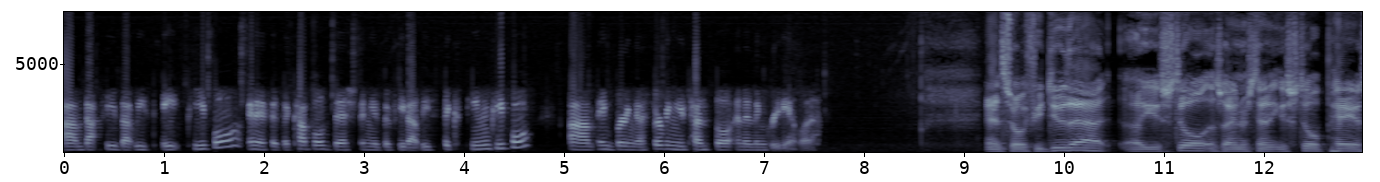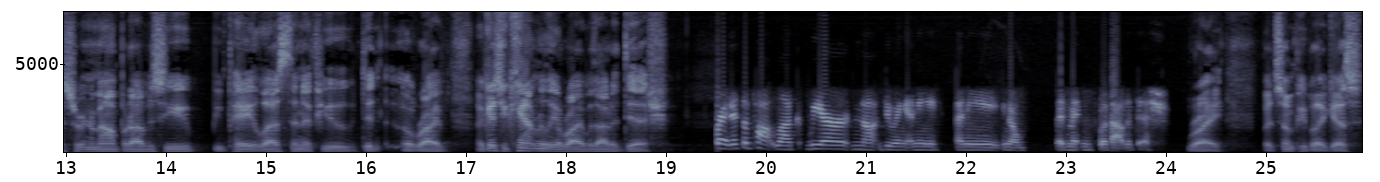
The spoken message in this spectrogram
Um, that feeds at least eight people. And if it's a couple's dish, it needs to feed at least 16 people. Um, and bring a serving utensil and an ingredient list. And so if you do that, uh, you still, as I understand it, you still pay a certain amount, but obviously you, you pay less than if you didn't arrive. I guess you can't really arrive without a dish. Right. It's a potluck. We are not doing any, any, you know, admittance without a dish. Right. But some people, I guess,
